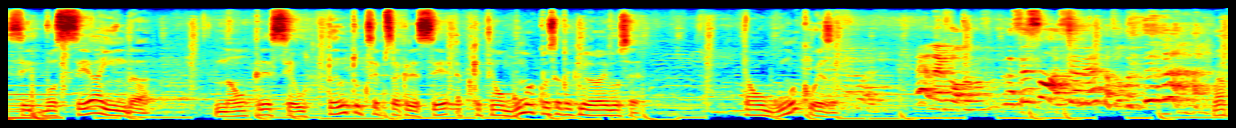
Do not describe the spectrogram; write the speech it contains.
Se você ainda não cresceu o tanto que você precisa crescer, é porque tem alguma coisa que tem que melhorar em você. Tem alguma coisa. Mas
